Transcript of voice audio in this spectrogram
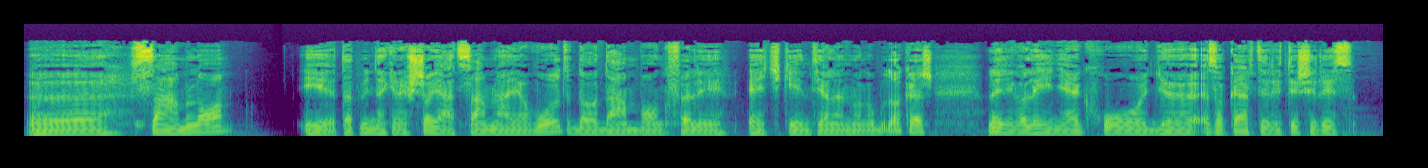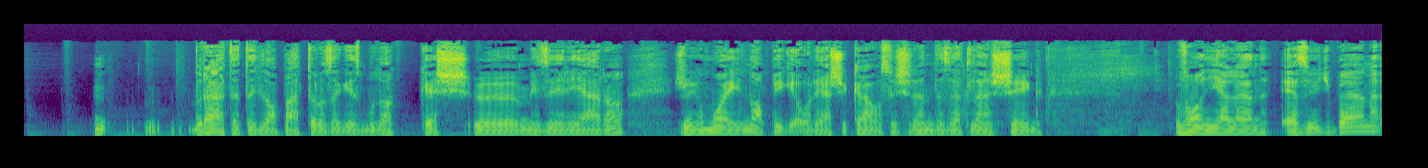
ö, számla, É, tehát mindenkinek saját számlája volt, de a Dán Bank felé egyként jelent meg a Budakás. Lényeg a lényeg, hogy ez a kártérítési rész rátett egy lapáttal az egész Budakes mizériára, és még a mai napig óriási káosz és rendezetlenség van jelen ez ügyben,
